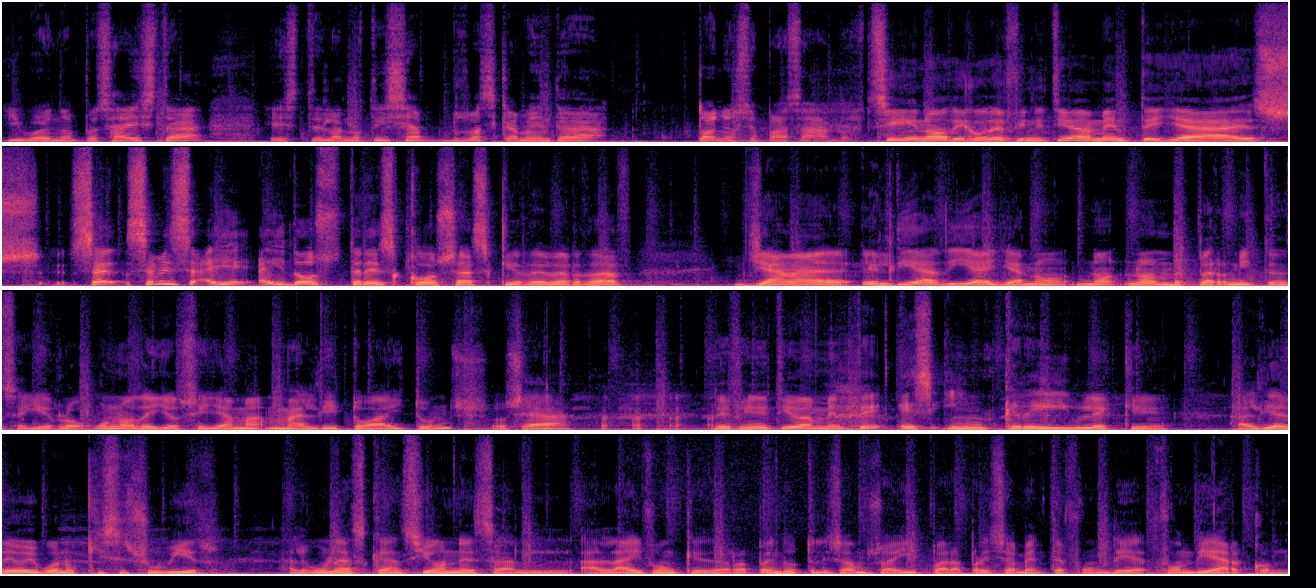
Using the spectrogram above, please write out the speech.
Y bueno, pues ahí está. Este, la noticia, pues básicamente era. Toño se pasa. Sí, no, digo, definitivamente ya es... sa- ¿Sabes? Hay, hay dos, tres cosas que de verdad ya el día a día ya no, no, no me permiten seguirlo. Uno de ellos se llama Maldito iTunes. O sea, definitivamente es increíble que al día de hoy, bueno, quise subir algunas canciones al, al iPhone que de repente utilizamos ahí para precisamente fondear, con,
